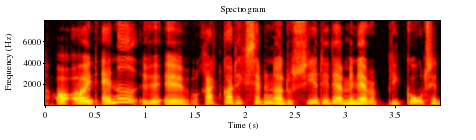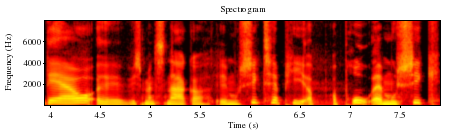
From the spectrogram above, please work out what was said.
Og, og et andet øh, øh, ret godt eksempel, når du siger det der med at blive god til, det er jo, øh, hvis man snakker øh, musikterapi og, og brug af musik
